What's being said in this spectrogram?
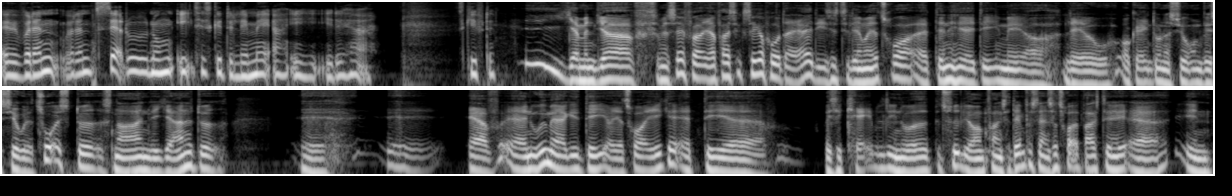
Øh, hvordan, hvordan ser du nogle etiske dilemmaer i, i det her skifte? Jamen, jeg, som jeg sagde før, jeg er faktisk ikke sikker på, at der er et etisk dilemma. Jeg tror, at denne her idé med at lave organdonation ved cirkulatorisk død snarere end ved hjernedød, øh, øh, er, er en udmærket idé, og jeg tror ikke, at det er risikabelt i noget betydeligt omfang. Så den forstand, så tror jeg faktisk, det er en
